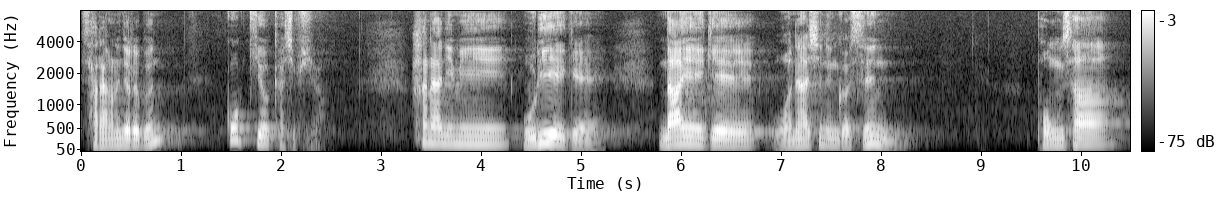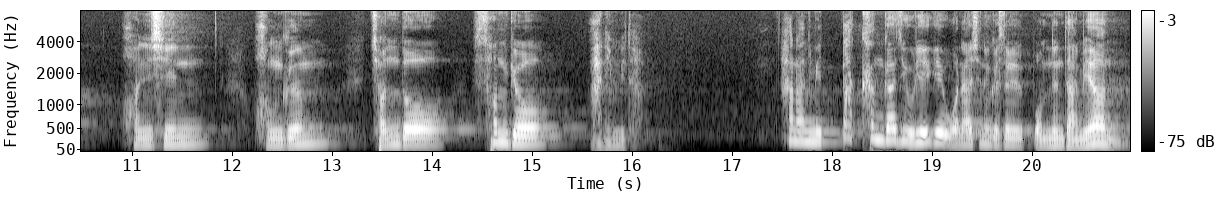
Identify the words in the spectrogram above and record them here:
사랑하는 여러분, 꼭 기억하십시오. 하나님이 우리에게, 나에게 원하시는 것은 봉사, 헌신, 헌금, 전도, 선교 아닙니다. 하나님이 딱 한 가지 우리에게 원하시는 것을 뽑는다면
